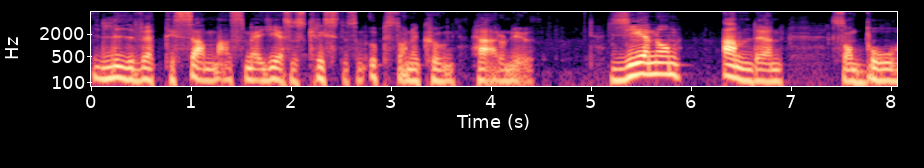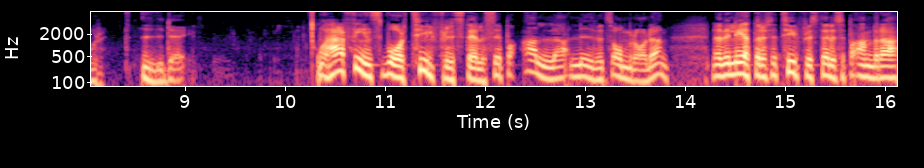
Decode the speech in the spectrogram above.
livet tillsammans med Jesus Kristus som uppstånden kung här och nu. Genom anden som bor i dig. Och här finns vår tillfredsställelse på alla livets områden. När vi letar efter tillfredsställelse på andra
